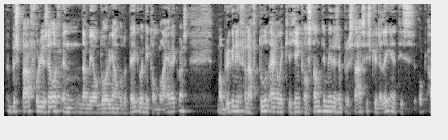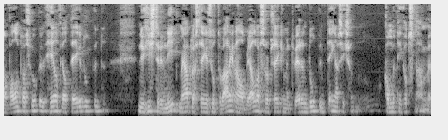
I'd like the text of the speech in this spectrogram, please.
bespaard voor jezelf. En dan ben je ook doorgegaan voor de beker, wat niet onbelangrijk was. Maar Brugge heeft vanaf toen eigenlijk geen constante meer in zijn prestaties kunnen leggen. Het is ook aanvallend was ook heel veel tegendoelpunten. Nu gisteren niet, maar het was tegen Zultewaardig en al was er op zeker moment weer een doelpunt tegen. Als ik van, kom het in godsnaam, uh,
